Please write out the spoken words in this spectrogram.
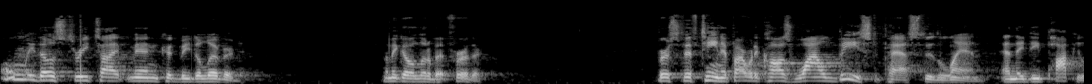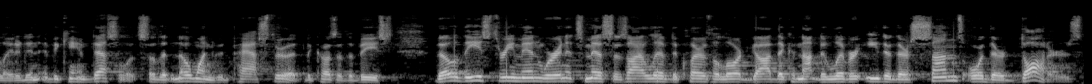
only those three type men could be delivered. Let me go a little bit further. Verse 15, if I were to cause wild beasts to pass through the land, and they depopulated and it became desolate, so that no one could pass through it because of the beast, though these three men were in its midst, as I live, declares the Lord God, they could not deliver either their sons or their daughters.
